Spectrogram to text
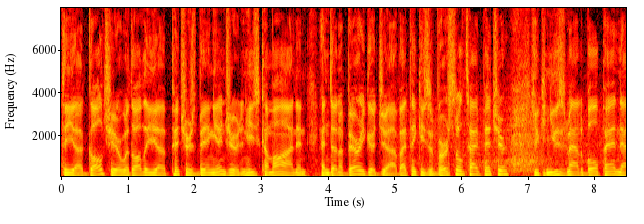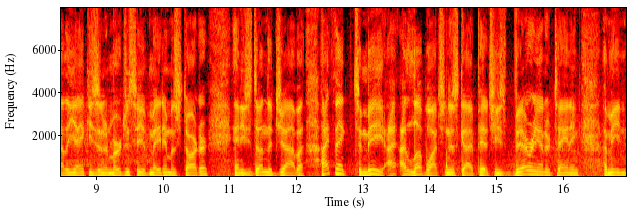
the uh, gulch here with all the uh, pitchers being injured, and he's come on and, and done a very good job. I think he's a versatile type pitcher. You can use him out of the bullpen. Now the Yankees in emergency have made him a starter, and he's done the job. I, I think, to me, I, I, love watching this guy pitch. He's very entertaining. I mean,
